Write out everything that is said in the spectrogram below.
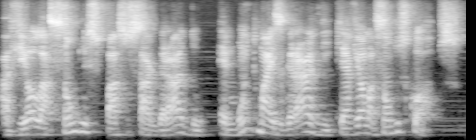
a violação do espaço sagrado é muito mais grave que a violação dos corpos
